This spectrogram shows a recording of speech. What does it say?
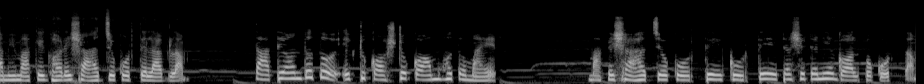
আমি মাকে ঘরে সাহায্য করতে লাগলাম। তাতে অন্তত একটু কষ্ট কম হতো মায়ের। মাকে সাহায্য করতে করতে এটা সেটা নিয়ে গল্প করতাম।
